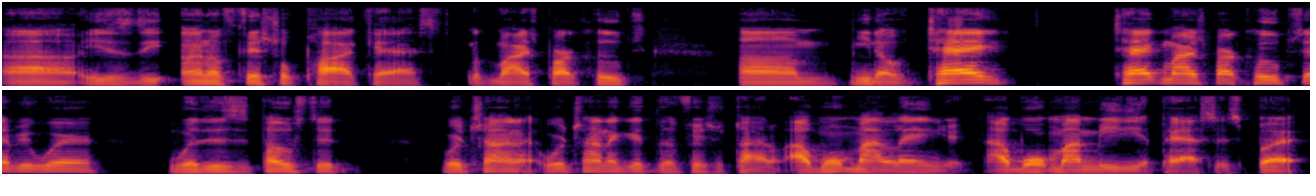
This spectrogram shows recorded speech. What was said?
Uh, is the unofficial podcast of Myers Park Hoops. Um, you know, tag tag Myers Park Hoops everywhere where this is posted. We're trying to we're trying to get the official title. I want my lanyard. I want my media passes. But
